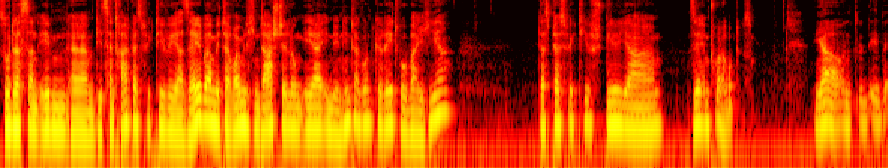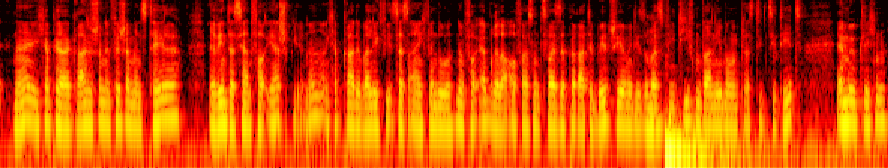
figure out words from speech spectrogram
So dass dann eben ähm, die Zentralperspektive ja selber mit der räumlichen Darstellung eher in den Hintergrund gerät, wobei hier das Perspektivspiel ja sehr im Vordergrund ist. Ja, und äh, ne, ich habe ja gerade schon in Fisherman's Tale erwähnt, das ist ja ein VR-Spiel. Ne? Ich habe gerade überlegt, wie ist das eigentlich, wenn du eine VR-Brille aufhast und zwei separate Bildschirme, die sowas wie Tiefenwahrnehmung und Plastizität ermöglichen.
